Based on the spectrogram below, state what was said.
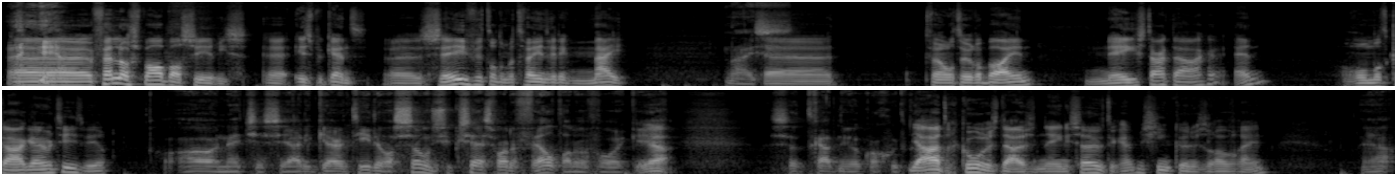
Eh Ja. Venlo Smallball Series eh, is bekend. Eh 7 tot en met 22 mei. Nice. Eh 200 euro buy-in. 9 startdagen. En 100k guaranteed weer. oh, netjes. Ja, die guarantee, dat was zo'n succes. Wat een veld hadden we vorige keer. Ja. Dus het gaat nu ook wel goed. ja, het record is 1079. Hè? Misschien kunnen ze er overheen. Ja,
